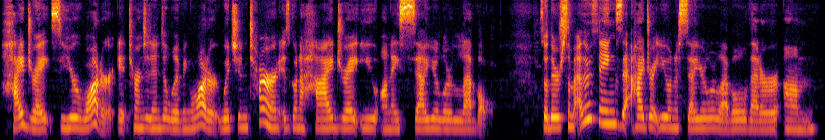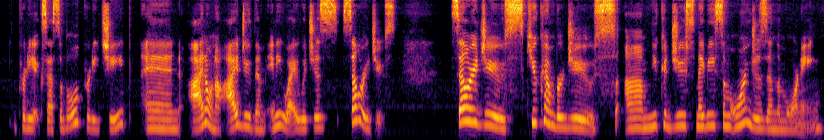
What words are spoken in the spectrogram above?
hydrates your water. It turns it into living water, which in turn is going to hydrate you on a cellular level. So there's some other things that hydrate you on a cellular level that are um, pretty accessible, pretty cheap. And I don't know, I do them anyway, which is celery juice. Celery juice, cucumber juice. Um, you could juice maybe some oranges in the morning.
